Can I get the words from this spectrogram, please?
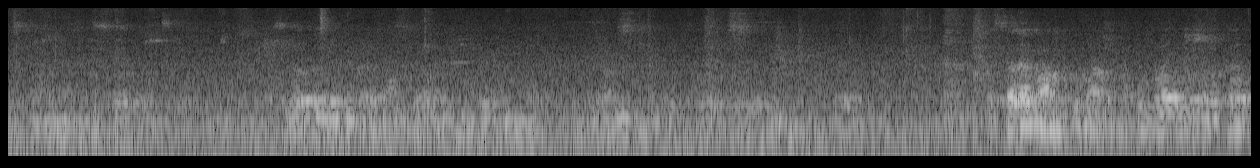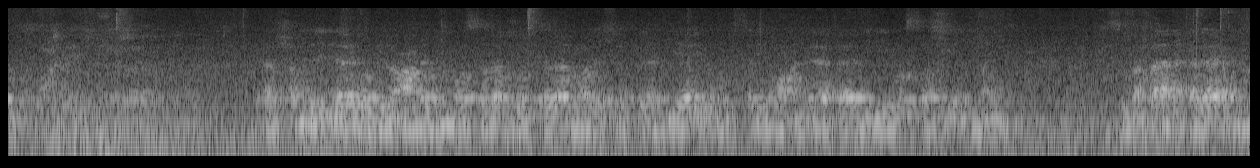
نستعين اهدنا الصراط المستقيم صراط الذين أنعمت عليهم غير المغضوب عليهم ولا الضالين السلام عليكم ورحمة الله وبركاته الحمد لله رب العالمين والصلاة والسلام على أشرف الأنبياء والمرسلين وعلى آله وصحبه أجمعين. سبحانك لا علم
